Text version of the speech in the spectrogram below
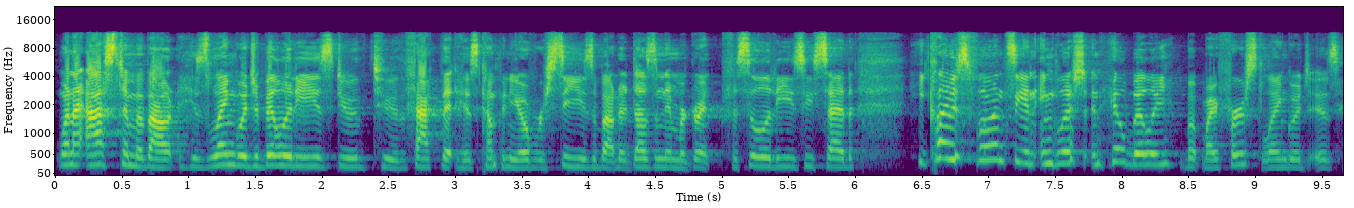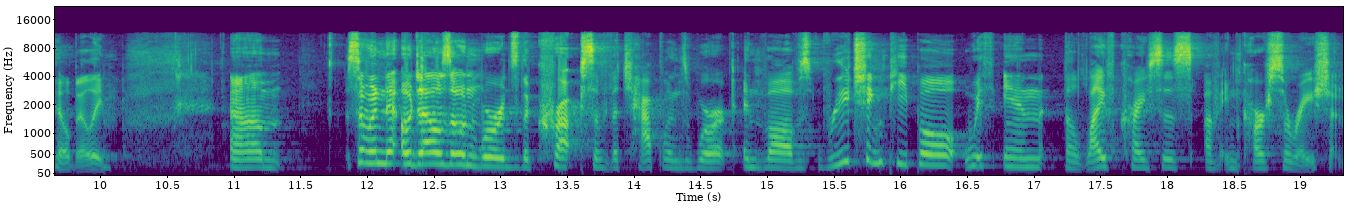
When I asked him about his language abilities due to the fact that his company oversees about a dozen immigrant facilities, he said, he claims fluency in English and hillbilly, but my first language is hillbilly. Um, so in Odell's own words, the crux of the chaplain's work involves reaching people within the life crisis of incarceration.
